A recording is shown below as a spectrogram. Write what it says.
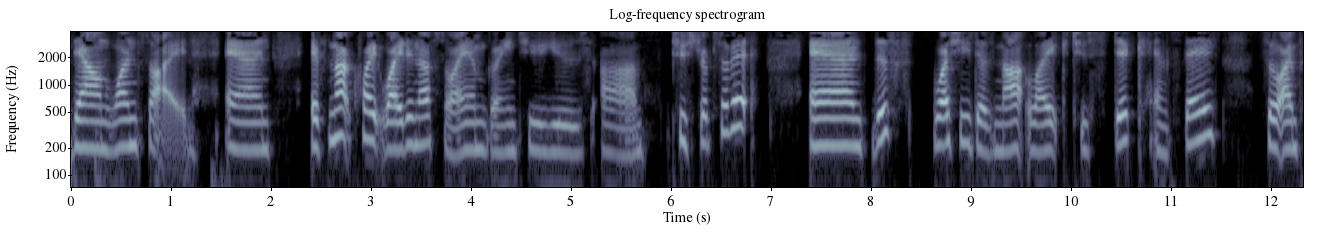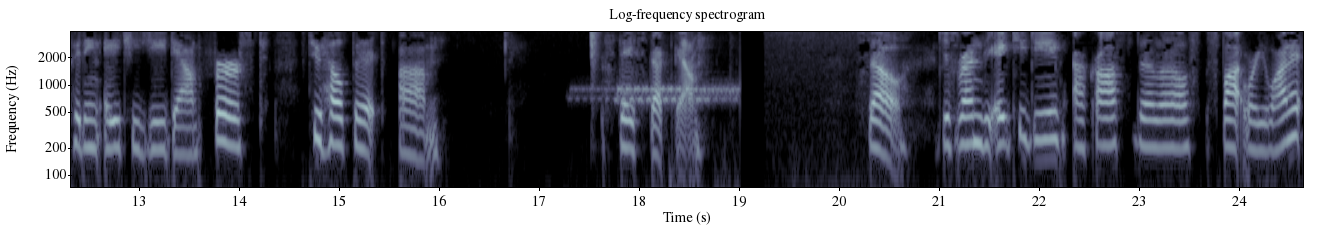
down one side. And it's not quite wide enough, so I am going to use um, two strips of it. And this washi does not like to stick and stay, so I'm putting HEG down first to help it um, stay stuck down. So just run the HEG across the little spot where you want it.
